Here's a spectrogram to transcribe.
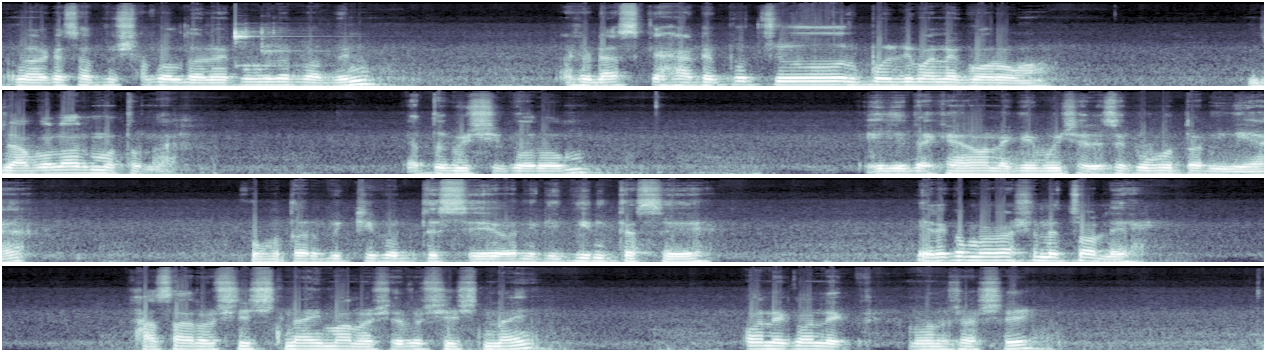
ওনার কাছে আপনি সকল ধরনের কবুতর পাবেন। আসলে আজকে হাটে প্রচুর পরিমাণে গরম। যা বলার মতো না। এত বেশি গরম। এই যে দেখেন, অনেকে বসে রয়েছে কবুতর নিয়ে। কবুতর বিক্রি করতেছে, অনেকে কিনতেছে। এরকম ভাবে আসলে চলে। খাসারও শেষ নাই, মানুষেরও শেষ নাই। অনেক অনেক মানুষ আসে। তো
